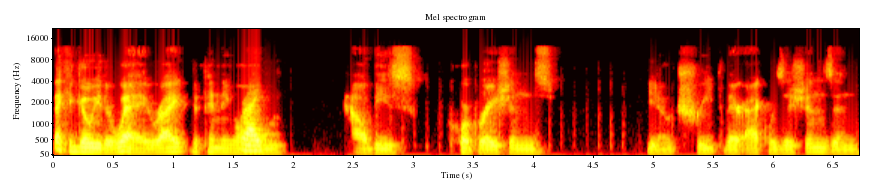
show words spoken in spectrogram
that could go either way, right? Depending on right. how these corporations, you know, treat their acquisitions and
